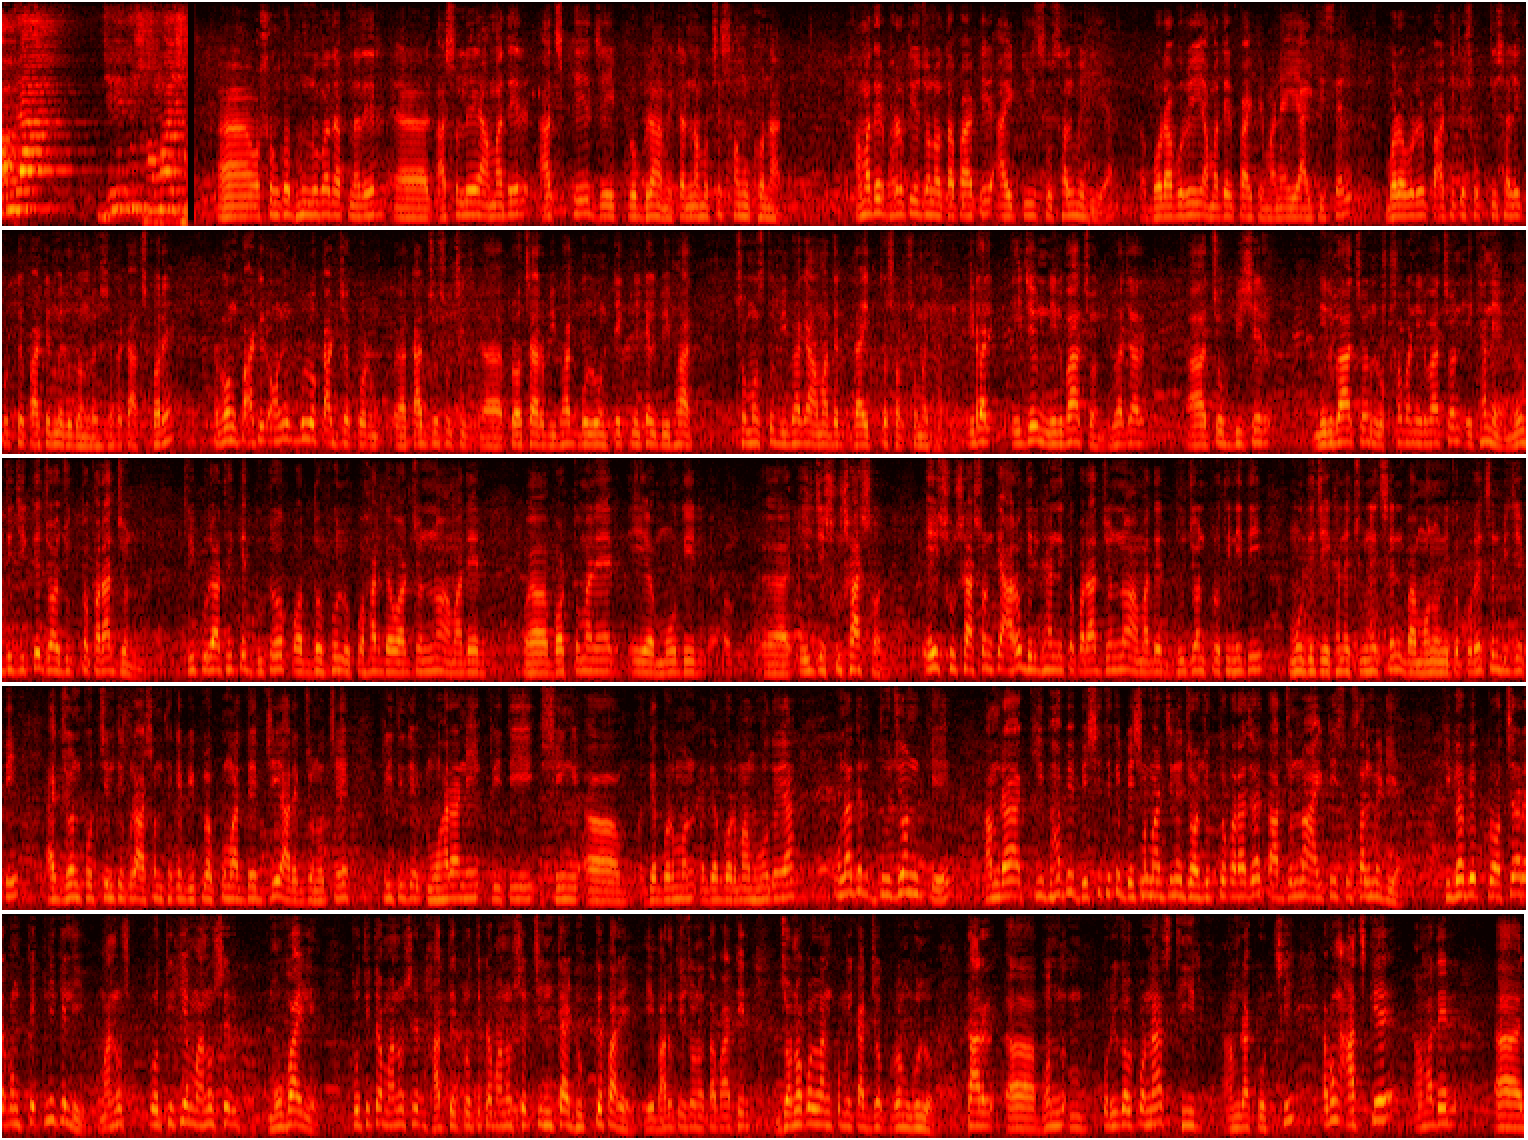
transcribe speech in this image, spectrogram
আমরা যেহেতু সময় অসংখ্য ধন্যবাদ আপনাদের। আসলে আমাদের আজকে যে প্রোগ্রাম, এটার নাম হচ্ছে শঙ্খনাদ। আমাদের ভারতীয় জনতা পার্টির আইটি সোশ্যাল মিডিয়া বরাবরই আমাদের পার্টির মানে এই আইটি সেল, বরাবরই পার্টিকে শক্তিশালী করতে পার্টির মেরুদণ্ড হিসেবে কাজ করে এবং পার্টির অনেকগুলো কার্যক্রম কার্যসূচি প্রচার বিভাগ বলুন টেকনিক্যাল বিভাগ, সমস্ত বিভাগে আমাদের দায়িত্ব সবসময় থাকে। এবার এই যে নির্বাচন দু হাজার চব্বিশের নির্বাচন, লোকসভা নির্বাচন, এখানে মোদিজিকে জয়যুক্ত করার জন্য। ত্রিপুরা থেকে দুটো পদ্মফুল উপহার দেওয়ার জন্য আমাদের বর্তমানের এই মোদির এই যে সুশাসন, এই সুশাসনকে আরও দীর্ঘান্বিত করার জন্য আমাদের দুজন প্রতিনিধি মোদিজি এখানে চুনেছেন বা মনোনীত করেছেন বিজেপি। একজন পশ্চিম ত্রিপুরা আসন থেকে বিপ্লব কুমার দেবজি, আরেকজন হচ্ছে কৃতি দেব মহারানী কৃতি সিং দেববর্মন, দেববর্মা মহোদয়া। ওনাদের দুজনকে আমরা কীভাবে বেশি থেকে বেশি মার্জিনে জয়যুক্ত করা যায়, তার জন্য আইটি, সোশ্যাল মিডিয়া, কীভাবে প্রচার এবং টেকনিক্যালি মানুষ প্রতিটি মানুষের মোবাইলে প্রতিটা মানুষের হাতে, প্রতিটা মানুষের চিন্তায় ঢুকতে পারে এই ভারতীয় জনতা পার্টির জনকল্যাণকর্মী কার্যক্রমগুলো। তার পরিকল্পনা স্থির আমরা করছি এবং আজকে আমাদের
